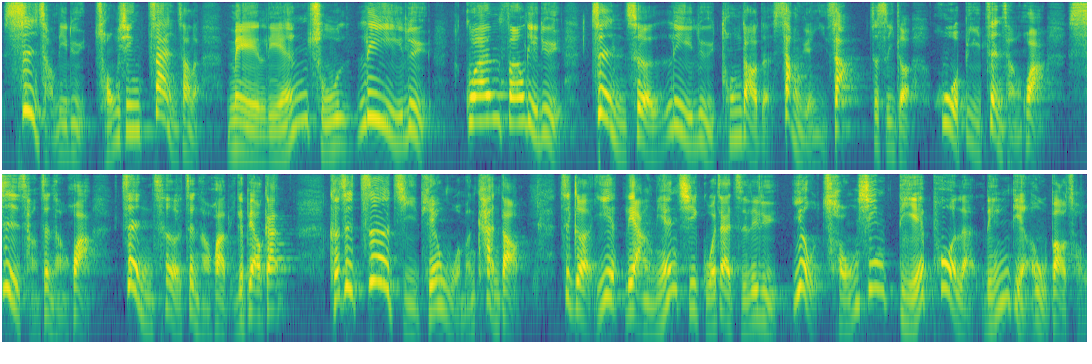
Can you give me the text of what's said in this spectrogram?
市场利率重新站上了美联储利率。官方利率、政策利率通道的上缘以上，这是一个货币正常化、市场正常化、政策正常化的一个标杆。可是这几天我们看到，这个以两年期国债殖利率又重新跌破了零点二五报酬，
